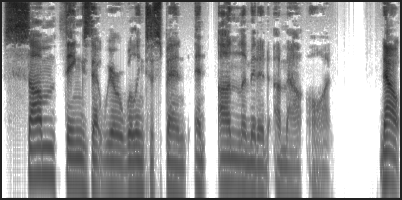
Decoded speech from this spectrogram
some things that we're willing to spend an unlimited amount on. Now,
